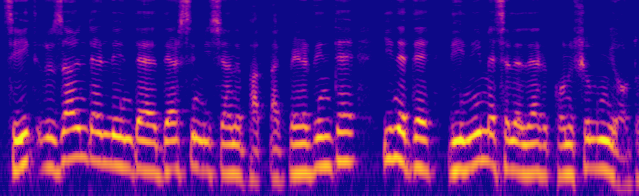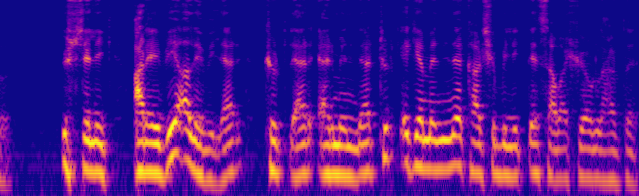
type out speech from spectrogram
Seyit Rıza önderliğinde Dersim isyanı patlak verdiğinde yine de dini meseleler konuşulmuyordu. Üstelik Alevi Aleviler, Kürtler, Ermeniler Türk egemenliğine karşı birlikte savaşıyorlardı.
